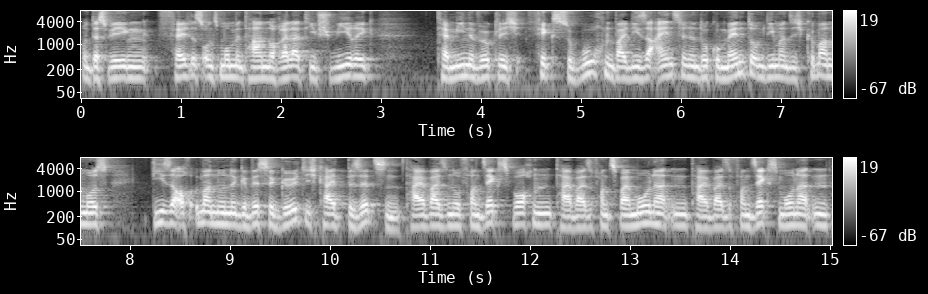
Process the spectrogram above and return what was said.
Und deswegen fällt es uns momentan noch relativ schwierig, Termine wirklich fix zu buchen, weil diese einzelnen Dokumente, um die man sich kümmern muss, diese auch immer nur eine gewisse Gültigkeit besitzen. Teilweise nur von sechs Wochen, teilweise von zwei Monaten, teilweise von sechs Monaten.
